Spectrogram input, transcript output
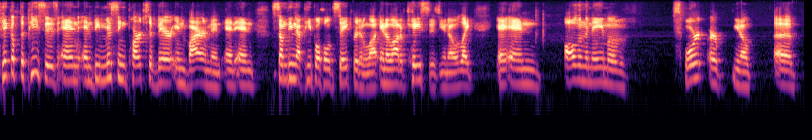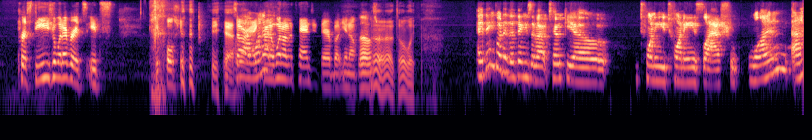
pick up the pieces and and be missing parts of their environment and and something that people hold sacred in a lot in a lot of cases you know like and all in the name of sport or you know uh, prestige or whatever. It's it's it's bullshit. Yeah. Sorry, Yeah, I one kind of- of went on a tangent there, but you know. No, No, no, totally. I think one of the things about Tokyo 2020 slash one um,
